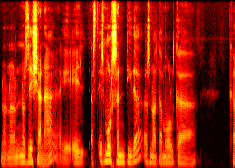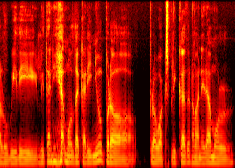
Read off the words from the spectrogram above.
no, no, no es deixa anar. Ell, és molt sentida, es nota molt que, que l'Ovidi li tenia molt de carinyo, però, però ho explica d'una manera molt,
